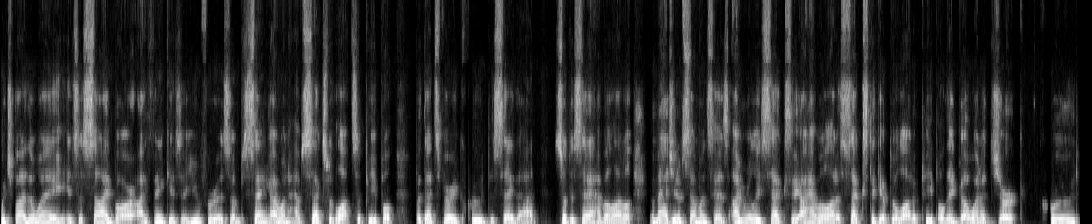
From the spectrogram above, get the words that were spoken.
which, by the way, is a sidebar, I think is a euphemism saying I want to have sex with lots of people, but that's very crude to say that. So to say I have a lot of, imagine if someone says, I'm really sexy, I have a lot of sex to give to a lot of people. They'd go, what a jerk crude,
